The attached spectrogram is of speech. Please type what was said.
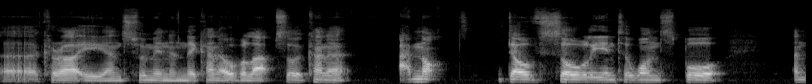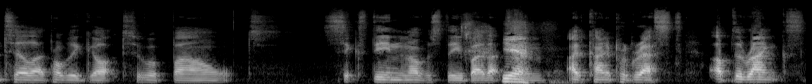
uh, karate and swimming, and they kind of overlap. So it kind of I've not dove solely into one sport until I probably got to about 16, and obviously by that yeah. time I'd kind of progressed up the ranks,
